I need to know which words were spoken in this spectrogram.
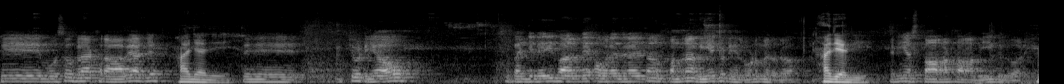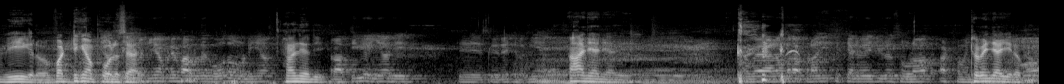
ਤੇ ਮੌਸਮ ਥੋੜਾ ਖਰਾਬ ਹੈ ਅੱਜ। ਹਾਂਜੀ ਹਾਂਜੀ। ਤੇ ਝੋਟੀਆਂ ਆਓ। ਸਰਪੰਚ ਡੇਰੀ ਫਾਰਮ ਦੇ ਆਉਣ ਦਿਨਾਂ 'ਚ ਤੁਹਾਨੂੰ 15 20 ਝੋਟੀਆਂ ਲੋਡ ਮਿਲ ਰਿਹਾ ਹਾਂਜੀ ਹਾਂਜੀ। ਜਿਹੜੀਆਂ 17 18 20 ਕਿਲੋ ਵਾਲੀਆਂ। 20 ਕਿਲੋ ਵੱਡੀਆਂ ਫੁੱਲ ਸਾਈਜ਼ ਆਪਣੇ ਫਾਰਮ ਤੇ ਬਹੁਤ ਆਉਂਦੀਆਂ ਹਾਂਜੀ ਹਾਂਜੀ। ਰਾਤੀ ਵੀ ਆਈਆਂ ਸੀ ਤੇ ਸਵੇਰੇ ਚਲ ਗਈਆਂ। ਹਾਂਜੀ ਹਾਂਜੀ ਹਾਂਜੀ। ਮੋਬਾਈਲ ਨੰਬਰ ਆਪਣਾ ਜੀ 95016 58 58 ਰੁਪਏ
